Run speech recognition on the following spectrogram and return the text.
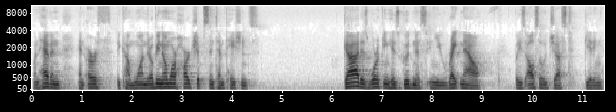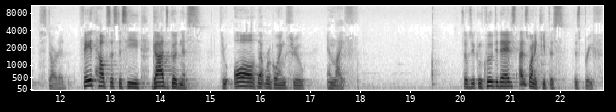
When heaven and earth become one, there will be no more hardships and temptations. God is working his goodness in you right now, but he's also just getting started. Faith helps us to see God's goodness through all that we're going through in life. So, as we conclude today, I just, I just want to keep this, this brief.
